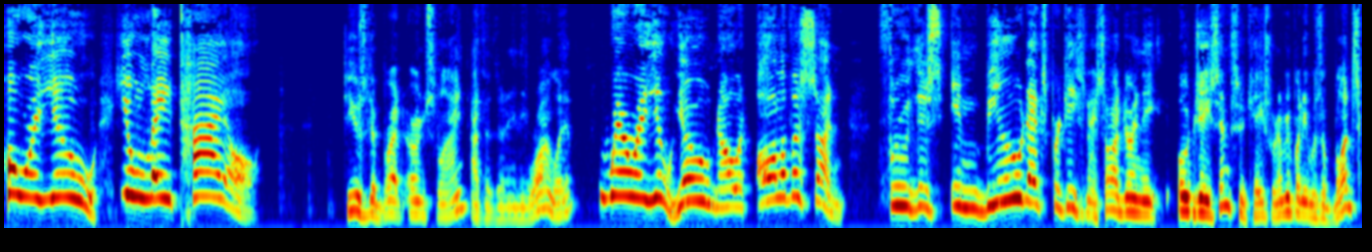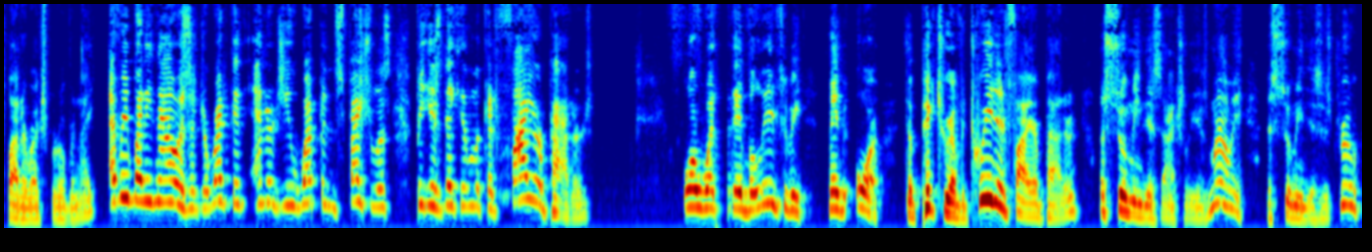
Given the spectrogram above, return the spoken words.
Who are you? You lay tile. To use the Brett Ernst line, not that there's anything wrong with it. Where are you? You know it. All of a sudden, through this imbued expertise, and I saw it during the O.J. Simpson case when everybody was a blood splatter expert overnight. Everybody now is a directed energy weapon specialist because they can look at fire patterns or what they believe to be maybe, or the picture of a tweeted fire pattern, assuming this actually is Maui, assuming this is true,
